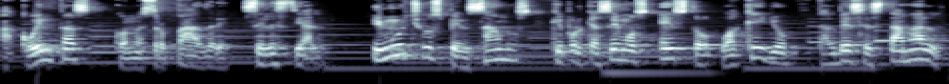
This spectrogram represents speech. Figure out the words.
a cuentas con nuestro Padre Celestial. Y muchos pensamos que porque hacemos esto o aquello, tal vez está mal.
